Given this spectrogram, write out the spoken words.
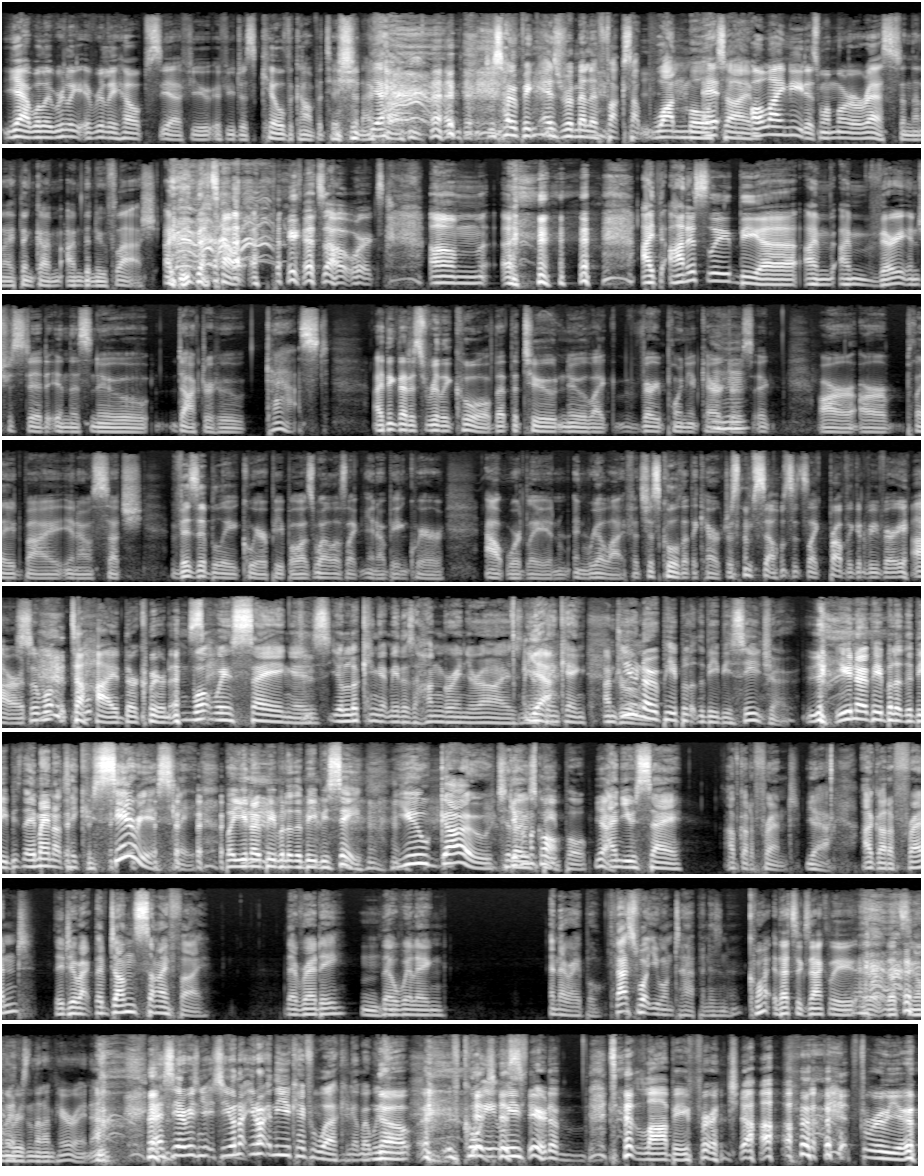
yeah, well, it really it really helps. Yeah, if you if you just kill the competition, I find Just hoping Ezra Miller fucks up one more It- time. all I need is one more arrest, and then I think I'm I'm the new Flash. I think that's how I think that's how it works. Um, I th- honestly the uh, I'm I'm very interested in this new Doctor Who cast. I think that it's really cool that the two new like very poignant characters uh, are are played by you know such visibly queer people as well as like you know being queer outwardly in, in real life. It's just cool that the characters themselves, it's like probably going to be very hard So what- to hide their queerness. what we're saying is, you're looking at me. There's a hunger in your eyes, and you're Yeah. thinking, I'm "You know people at the BBC, Joe. You know people at the BBC. They may not take you seriously, but you know people at the BBC. You go to Give those people, Yeah. and you say, "I've got a friend. yeah. I got a friend. They do act. They've done sci-fi. They're ready. Mhm. they're willing, and they're able. That's what you want to happen, isn't it? Quite. That's exactly. Uh, that's the only reason that I'm here right now. That's the only reason. You, so you're not you're not in the UK for working at the moment. No, we've caught you- we've- here to, to lobby for a job through you.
